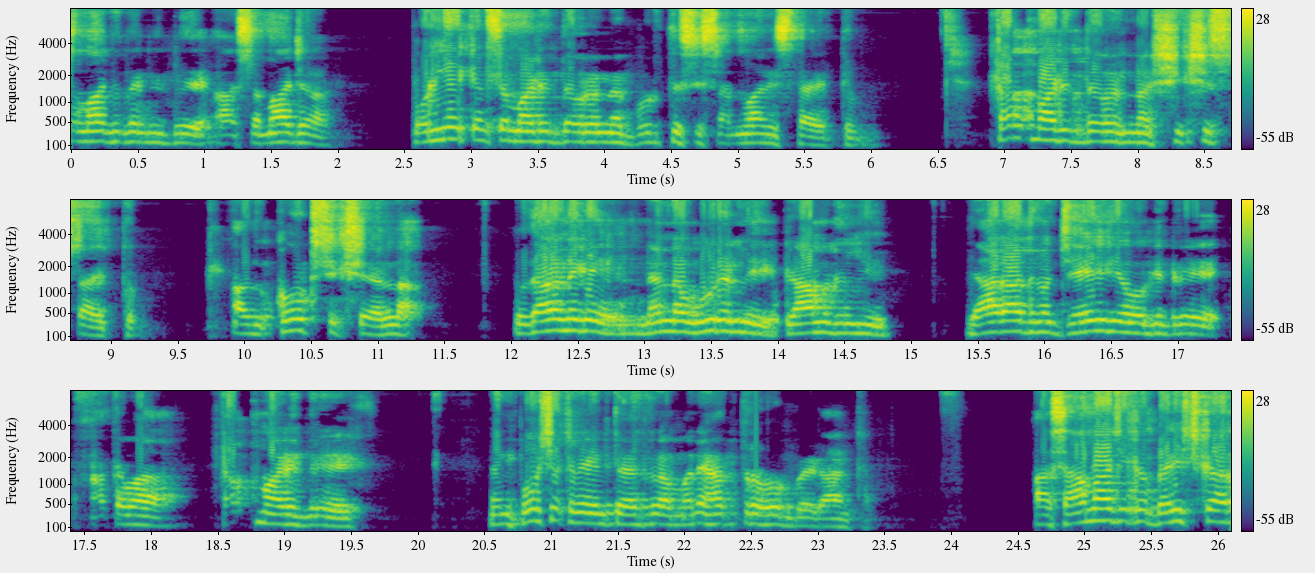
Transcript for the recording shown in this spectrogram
ಸಮಾಜದಲ್ಲಿದ್ದೆ. ಆ ಸಮಾಜ ಒಳ್ಳೆ ಕೆಲಸ ಮಾಡಿದ್ದವರನ್ನ ಗುರುತಿಸಿ ಸನ್ಮಾನಿಸ್ತಾ ಇತ್ತು. ತಪ್ಪು ಮಾಡಿದ್ದವರನ್ನ ಶಿಕ್ಷಿಸ್ತಾ ಇತ್ತು. ಅದು ಕೋರ್ಟ್ ಶಿಕ್ಷೆ ಅಲ್ಲ. ಉದಾಹರಣೆಗೆ ನನ್ನ ಊರಲ್ಲಿ, ಗ್ರಾಮದಲ್ಲಿ ಯಾರಾದರೂ ಜೈಲಿಗೆ ಹೋಗಿದ್ರೆ ಅಥವಾ ತಪ್ಪು ಮಾಡಿದ್ರೆ ನನ್ನ ಪೋಷಕರು ಹೇಳ್ತಾ ಇದ್ರು ಆ ಮನೆ ಹತ್ರ ಹೋಗ್ಬೇಡ ಅಂತ. ಆ ಸಾಮಾಜಿಕ ಬಹಿಷ್ಕಾರ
